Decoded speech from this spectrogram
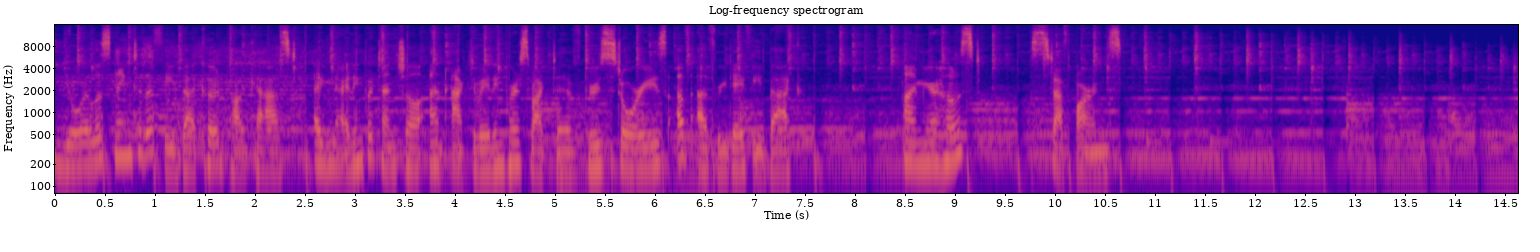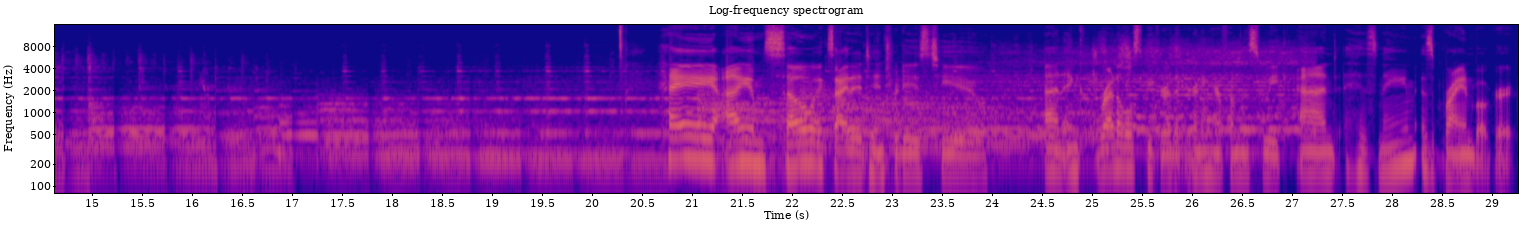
You're listening to the Feedback Code podcast, igniting potential and activating perspective through stories of everyday feedback. I'm your host, Steph Barnes. Hey, I am so excited to introduce to you an incredible speaker that you're going to hear from this week, and his name is Brian Bogert.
